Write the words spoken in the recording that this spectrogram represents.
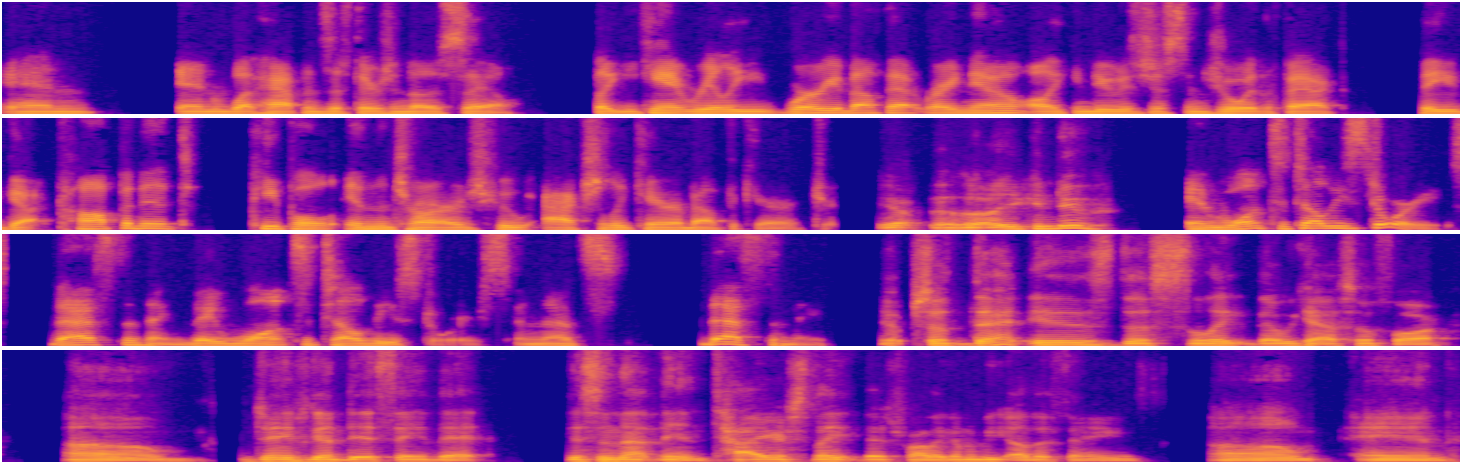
and and what happens if there's another sale but you can't really worry about that right now. All you can do is just enjoy the fact that you've got competent people in the charge who actually care about the character. Yep, that's all you can do. And want to tell these stories. That's the thing. They want to tell these stories. And that's that's the main. Yep. So that is the slate that we have so far. Um James Gunn did say that this is not the entire slate. There's probably going to be other things. Um, and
